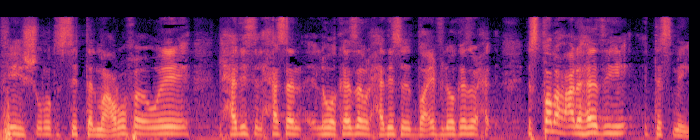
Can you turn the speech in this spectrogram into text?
فيه الشروط الستة المعروفة والحديث الحسن اللي هو كذا والحديث الضعيف اللي هو كذا اصطلحوا على هذه التسمية.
